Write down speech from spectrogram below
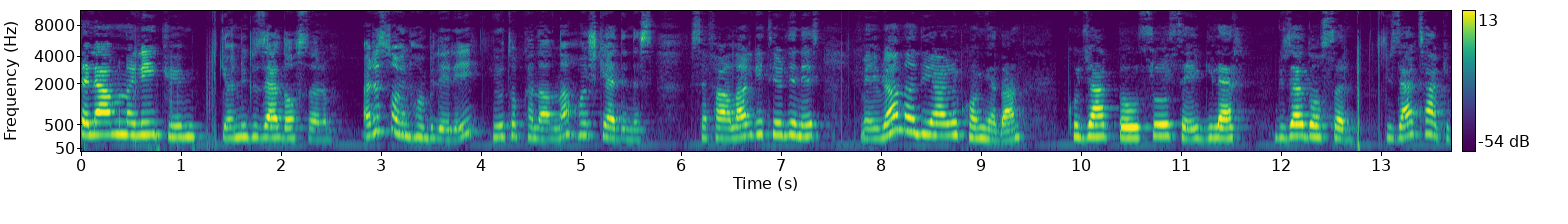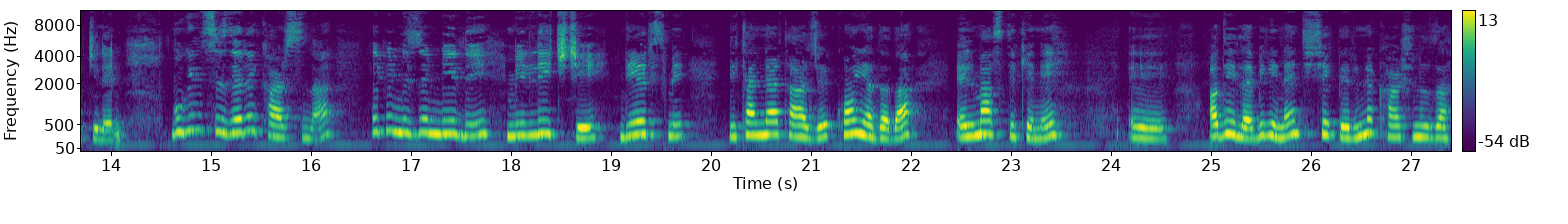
Selamun Aleyküm, gönlü güzel dostlarım. Arı Oyun Hobileri YouTube kanalına hoş geldiniz. Sefalar getirdiniz. Mevlana Diyarı Konya'dan kucak dolusu sevgiler. Güzel dostlarım, güzel takipçilerim. Bugün sizlerin karşısına hepimizin bildiği milli çiçeği, diğer ismi dikenler tacı, Konya'da da elmas dikeni e, adıyla bilinen çiçeklerimle karşınıza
